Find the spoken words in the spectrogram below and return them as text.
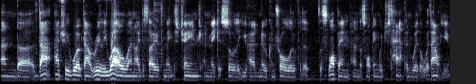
And uh, that actually worked out really well when I decided to make this change and make it so that you had no control over the, the swapping, and the swapping would just happen with or without you.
